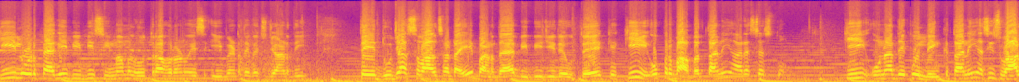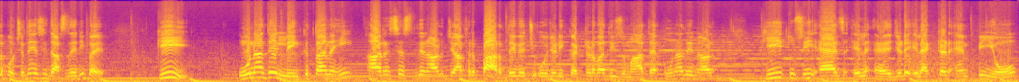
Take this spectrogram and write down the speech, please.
ਕੀ ਲੋੜ ਪੈ ਗਈ ਬੀਬੀ ਸੀਮਾ ਮਲਹੋਤਰਾ ਹੋਰਾਂ ਨੂੰ ਇਸ ਇਵੈਂਟ ਦੇ ਵਿੱਚ ਜਾਣ ਦੀ? ਤੇ ਦੂਜਾ ਸਵਾਲ ਸਾਡਾ ਇਹ ਬਣਦਾ ਹੈ ਬੀਬੀ ਜੀ ਦੇ ਉੱਤੇ ਕਿ ਕੀ ਉਹ ਪ੍ਰਭਾਵਿਤ ਤਾਂ ਨਹੀਂ ਆਰਐਸਐਸ ਤੋਂ? ਕੀ ਉਹਨਾਂ ਦੇ ਕੋਈ ਲਿੰਕ ਤਾਂ ਨਹੀਂ? ਅਸੀਂ ਸਵਾਲ ਪੁੱਛਦੇ ਅਸੀਂ ਦੱਸਦੇ ਨਹੀਂ ਪਏ। ਕੀ ਉਹਨਾਂ ਦੇ ਲਿੰਕ ਤਾਂ ਨਹੀਂ ਆਰਐਸਐਸ ਦੇ ਨਾਲ ਜਾਂ ਫਿਰ ਭਾਰਤ ਦੇ ਵਿੱਚ ਉਹ ਜਿਹੜੀ ਕੱਟੜਵਾਦੀ ਜਮਾਤ ਹੈ, ਉਹਨਾਂ ਦੇ ਨਾਲ ਕੀ ਤੁਸੀਂ ਐਜ਼ ਜਿਹੜੇ ਇਲੈਕਟਡ ਐਮਪੀ ਹੋ,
